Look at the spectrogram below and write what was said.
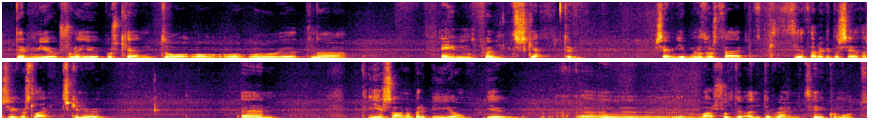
Þetta er mjög svona yfirbúskend og, og, og, og hérna, einföld skemmtun. Sem ég meina þú veist það er ég þarf ekki að segja að það sé eitthvað slæmt skilur en ég sá hana bara í bíó. Ég uh, var svolítið underwhelmed þegar ég kom út.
